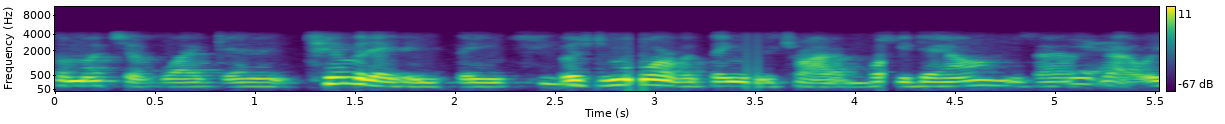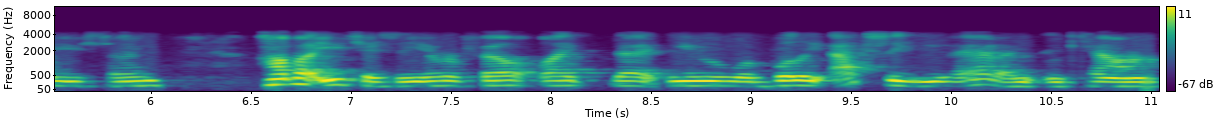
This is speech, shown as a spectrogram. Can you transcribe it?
so much of like an intimidating thing. It was more of a thing to try to break you down. Is that Yeah. that what you're saying? How about you? Have you ever felt like that you were bullied? Actually, you had an encounter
